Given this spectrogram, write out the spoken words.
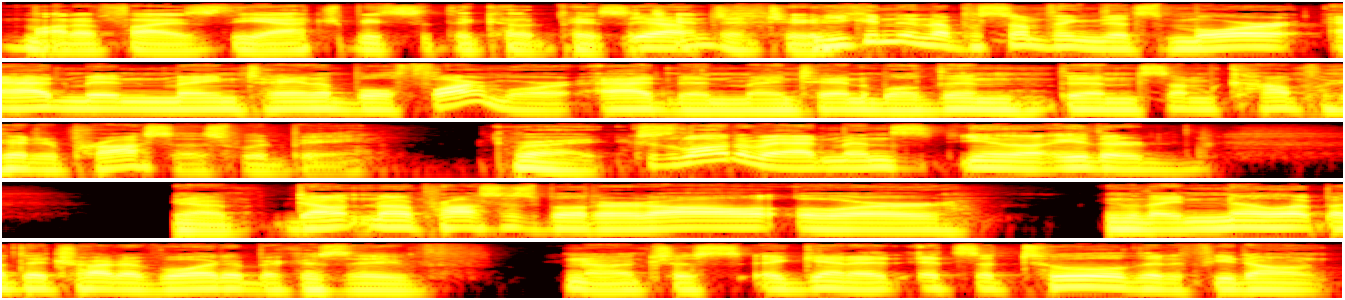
modifies the attributes that the code pays Yeah. attention to. you can end up with something that's more admin maintainable, far more admin maintainable than than some complicated process would be. right. Because a lot of admins, you know, either you know don't know process builder at all, or you know they know it but they try to avoid it because they've you know it's just again it, it's a tool that if you don't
